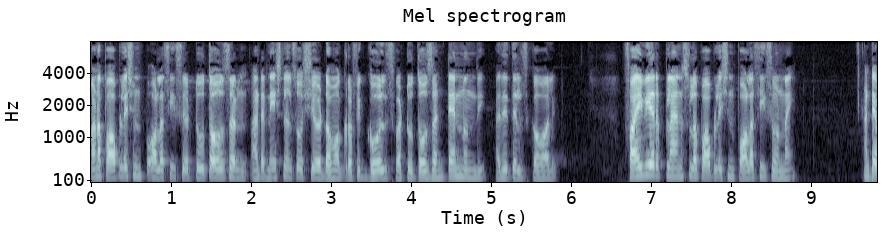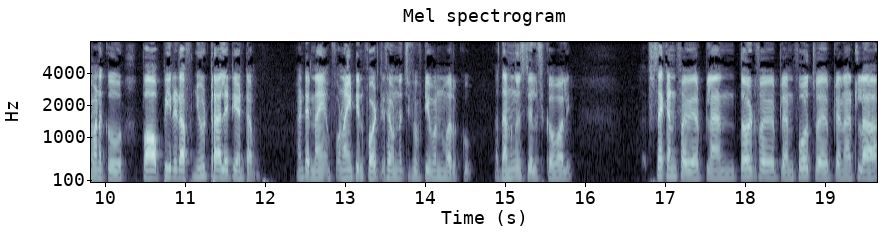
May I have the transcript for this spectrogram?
మన పాపులేషన్ పాలసీస్ టూ థౌజండ్ అంటే national socio demographic goals for two thousand ten ఉంది. అది తెలుసుకోవాలి. ఫైవ్ ఇయర్ ప్లాన్స్లో పాపులేషన్ పాలసీస్ ఉన్నాయి. అంటే మనకు పా పీరియడ్ ఆఫ్ న్యూట్రాలిటీ అంటాం. అంటే నై నైన్టీన్ ఫార్టీ సెవెన్ నుంచి ఫిఫ్టీ వన్ వరకు. దాని గురించి తెలుసుకోవాలి. Second five year plan third five year plan fourth five year plan అట్లా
